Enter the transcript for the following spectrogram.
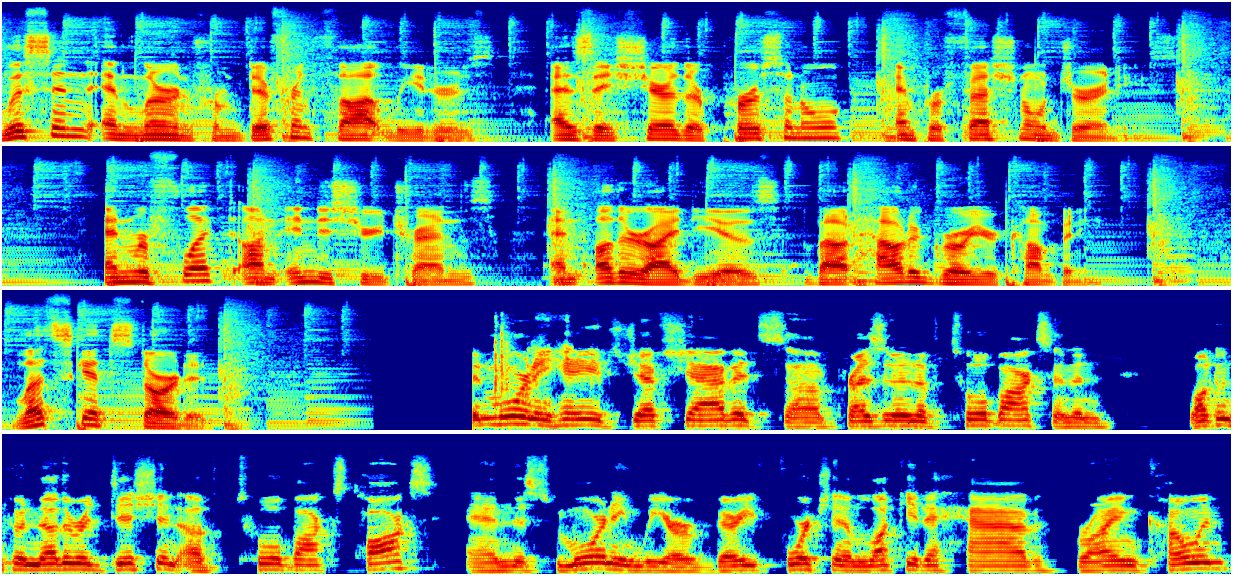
Listen and learn from different thought leaders as they share their personal and professional journeys, and reflect on industry trends and other ideas about how to grow your company. Let's get started. Good morning. Hey, it's Jeff Shavitz, uh, president of Toolbox, and then welcome to another edition of Toolbox Talks. And this morning, we are very fortunate and lucky to have Brian Cohen,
